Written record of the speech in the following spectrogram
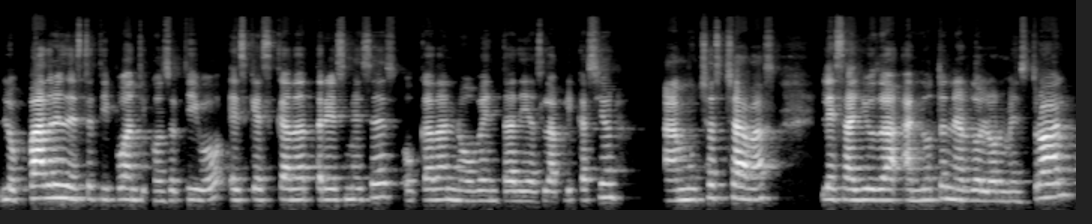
Lo padre de este tipo de anticonceptivo es que es cada tres meses o cada 90 días la aplicación. A muchas chavas les ayuda a no tener dolor menstrual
